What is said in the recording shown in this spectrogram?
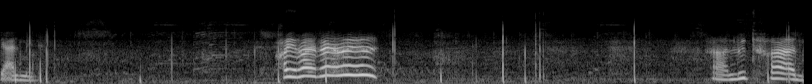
Gelmedi. Hayır hayır hayır hayır. Ha, lütfen.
